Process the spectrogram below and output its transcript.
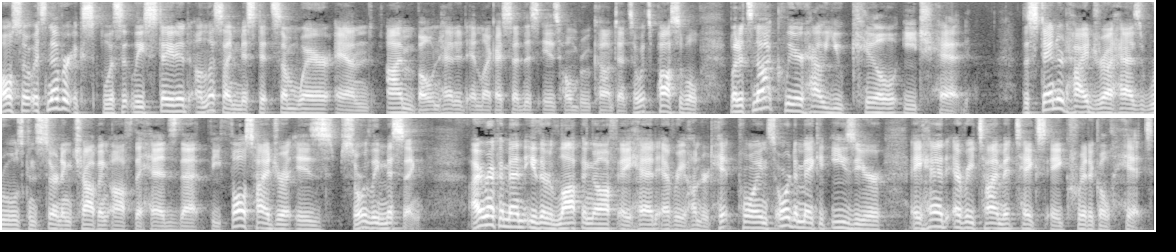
Also, it's never explicitly stated unless I missed it somewhere and I'm boneheaded and like I said this is homebrew content, so it's possible, but it's not clear how you kill each head. The standard Hydra has rules concerning chopping off the heads that the false Hydra is sorely missing. I recommend either lopping off a head every 100 hit points or to make it easier, a head every time it takes a critical hit.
